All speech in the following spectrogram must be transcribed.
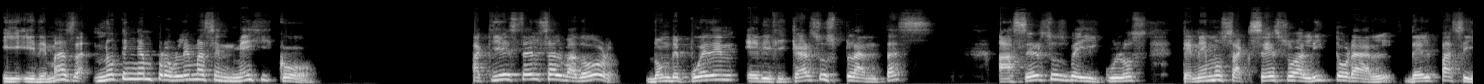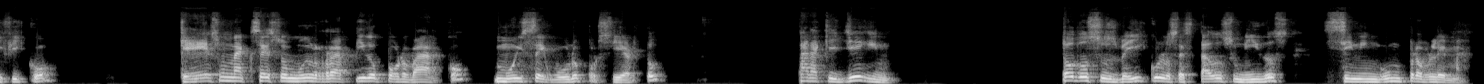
y, y demás, no tengan problemas en México. Aquí está El Salvador, donde pueden edificar sus plantas, hacer sus vehículos, tenemos acceso al litoral del Pacífico, que es un acceso muy rápido por barco, muy seguro, por cierto, para que lleguen todos sus vehículos a Estados Unidos sin ningún problema.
